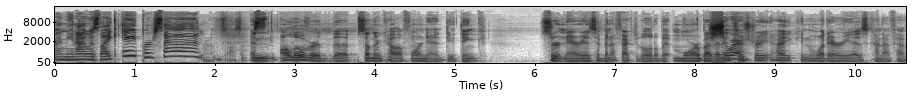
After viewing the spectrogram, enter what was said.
I mean, I was like, 8%. That's awesome. And all over the Southern California, do you think certain areas have been affected a little bit more by that Sure. interest rate hike, and what areas kind of have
